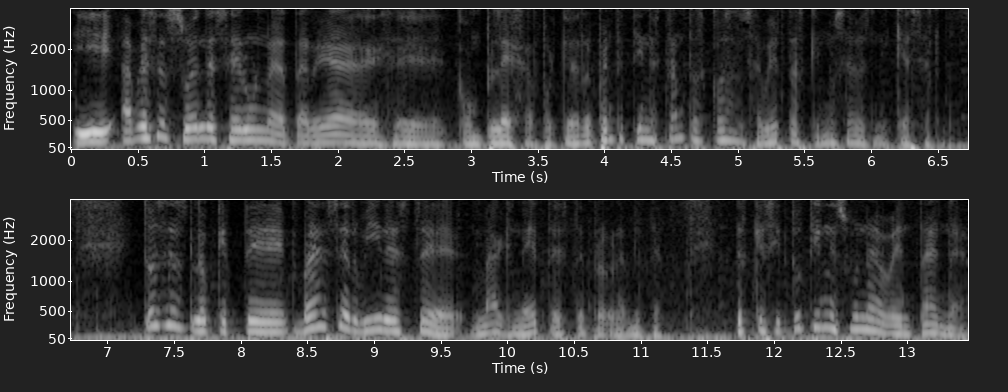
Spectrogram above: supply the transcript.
Y a veces suele ser una tarea eh, compleja porque de repente tienes tantas cosas abiertas que no sabes ni qué hacer. Entonces lo que te va a servir este magnet, este programita, es que si tú tienes una ventana,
